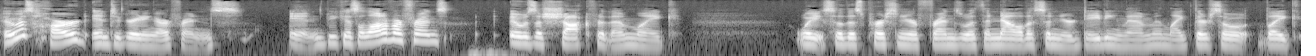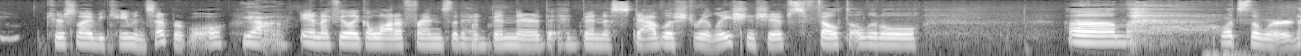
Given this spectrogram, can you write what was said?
it was hard integrating our friends in because a lot of our friends it was a shock for them like wait so this person you're friends with and now all of a sudden you're dating them and like they're so like Kirsten and I became inseparable Yeah. and I feel like a lot of friends that had been there that had been established relationships felt a little um what's the word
